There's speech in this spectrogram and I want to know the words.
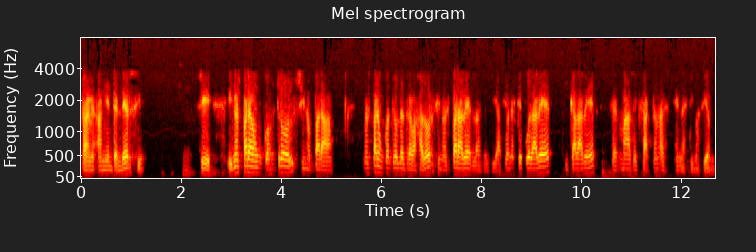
a mi entender, sí. Mm. Sí, y no es para un control, sino para no es para un control del trabajador, sino es para ver las desviaciones que pueda haber y cada vez ser más exacto en la, en la estimación.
